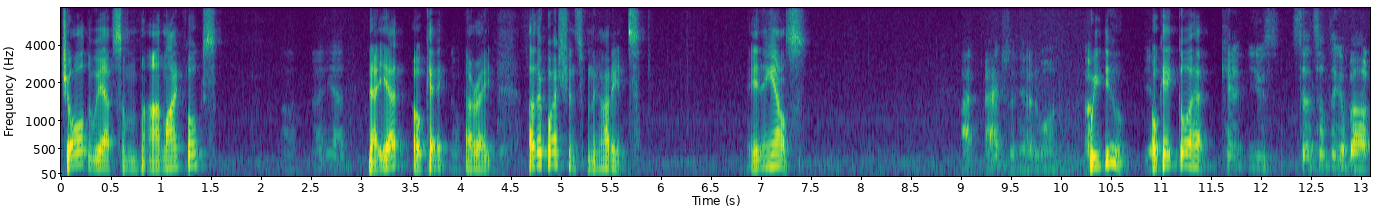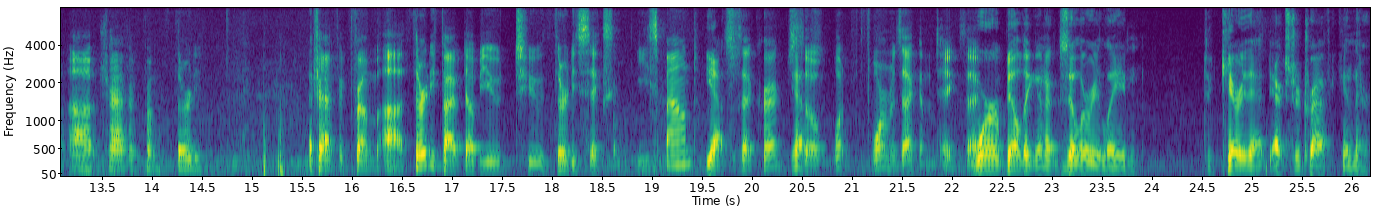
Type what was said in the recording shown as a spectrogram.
Joel, do we have some online folks? Not yet. Not yet? Okay, all right. Other questions from the audience? Anything else? I I actually had one. We do. Okay, go ahead. Kent, you said something about uh, traffic from 30, Traffic from uh, 35W to 36 eastbound? Yes. Is that correct? Yes. So what form is that going to take? Is that- We're building an auxiliary lane to carry that extra traffic in there.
